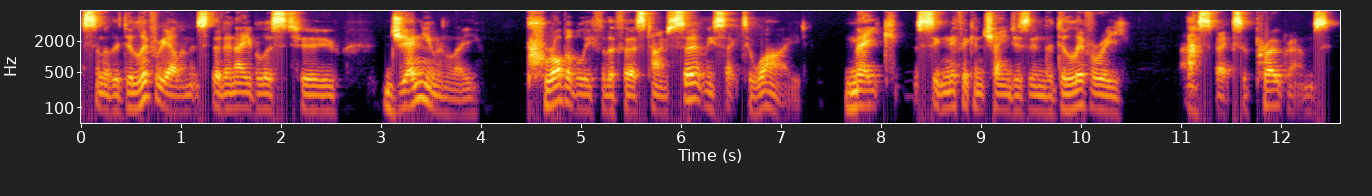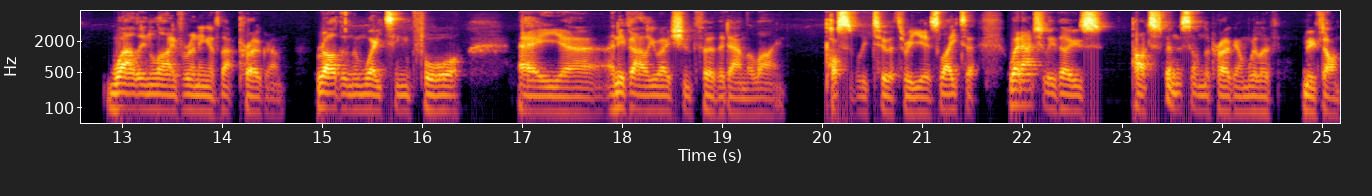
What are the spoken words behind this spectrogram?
some of the delivery elements that enable us to genuinely, probably for the first time, certainly sector wide, make significant changes in the delivery aspects of programs while in live running of that program, rather than waiting for a uh, an evaluation further down the line, possibly two or three years later, when actually those participants on the program will have moved on,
